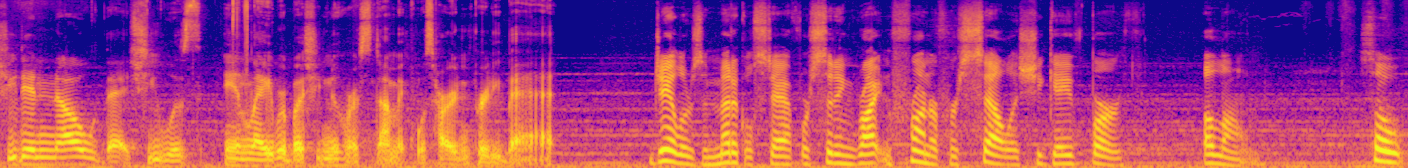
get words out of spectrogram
She didn't know that she was in labor, but she knew her stomach was hurting pretty bad. Jailers and medical staff were sitting right in front of her cell as she gave birth, alone. So,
